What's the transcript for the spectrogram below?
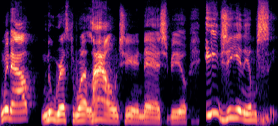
Went out, new restaurant, lounge here in Nashville, EG and MC.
